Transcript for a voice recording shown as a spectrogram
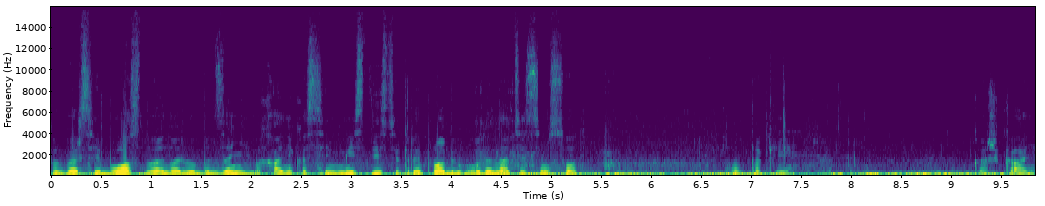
тут версія BOSS 2.0 на бензині, механіка 7 місць, 203 пробігу, 11700. Ось такий Qashqai.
